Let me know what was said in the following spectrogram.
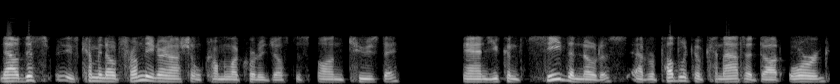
Now, this is coming out from the International Common Law Court of Justice on Tuesday, and you can see the notice at republicofcanada.org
